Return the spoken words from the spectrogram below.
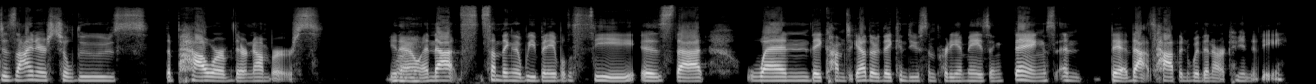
designers to lose the power of their numbers you know Right. and that's something that we've been able to see is that when they come together they can do some pretty amazing things and th- that's happened within our community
